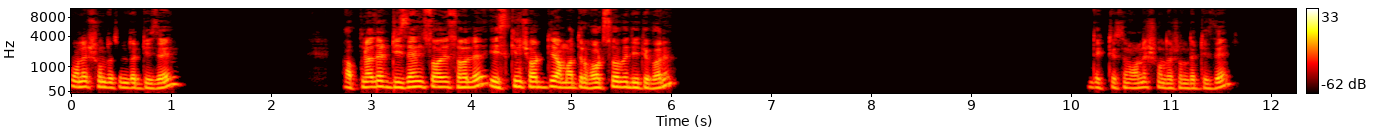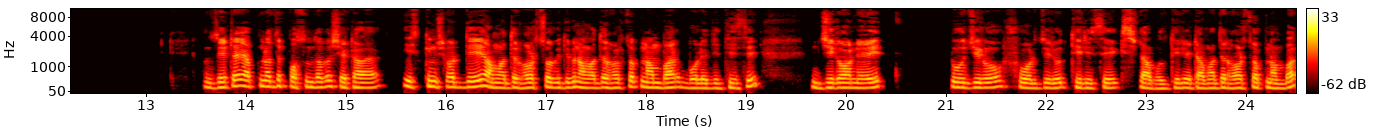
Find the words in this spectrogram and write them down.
অনেক সুন্দর সুন্দর ডিজাইন আপনাদের ডিজাইন চয়েস হলে স্ক্রিনশট দিয়ে আমাদের হোয়াটসঅ্যাপে দিতে পারেন। দেখতেছেন অনেক সুন্দর সুন্দর ডিজাইন যেটাই আপনাদের পছন্দ হবে সেটা স্ক্রিনশট দিয়ে আমাদের হোয়াটসঅ্যাপে দিবেন। আমাদের হোয়াটসঅ্যাপ নাম্বার বলে দিতেছি। Zero one eight two zero four zero three six double three. এটা আমাদের হোয়াটসঅ্যাপ নাম্বার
